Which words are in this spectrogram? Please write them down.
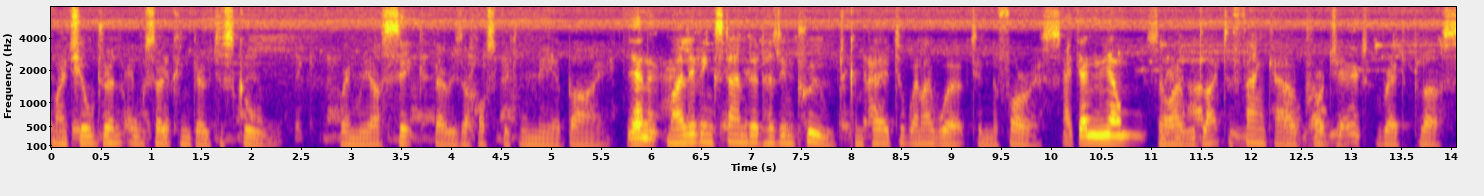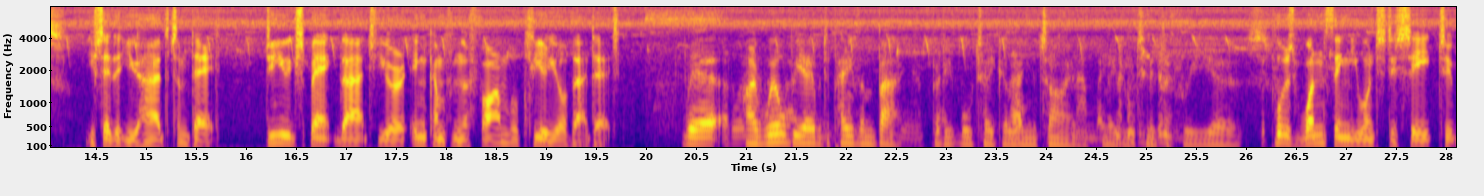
My children also can go to school. When we are sick, there is a hospital nearby. My living standard has improved compared to when I worked in the forest. So I would like to thank our project, Redd+. You said that you had some debt. Do you expect that your income from the farm will clear you of that debt? I will be able to pay them back, but it will take a long time, maybe two to three years. What was one thing you wanted to say to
